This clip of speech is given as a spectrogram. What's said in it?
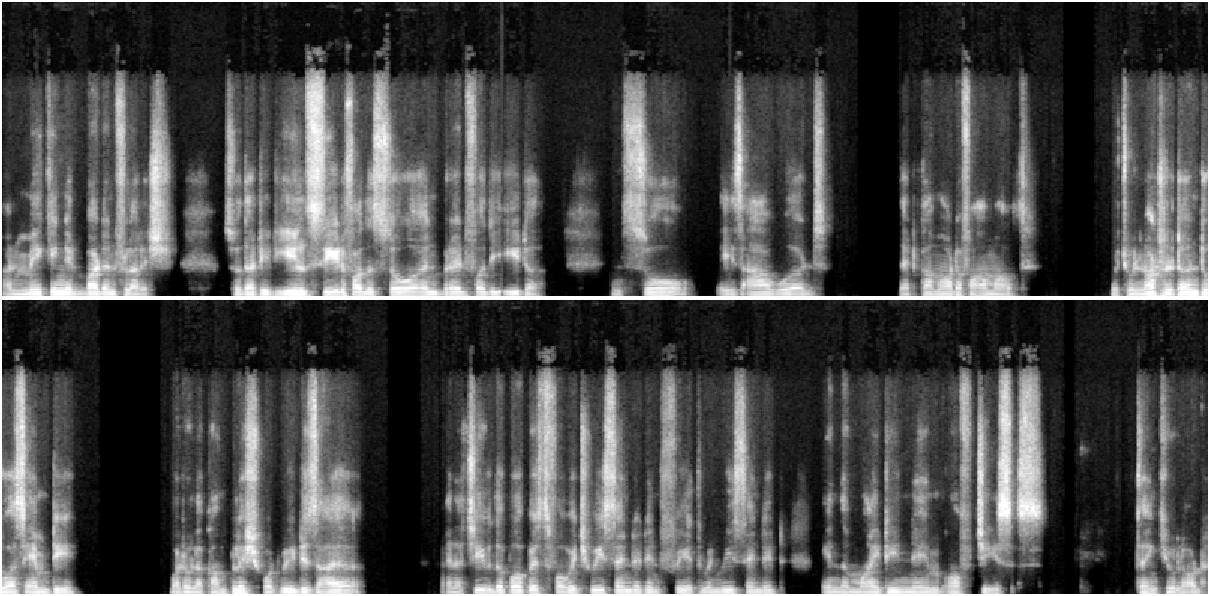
and making it bud and flourish, so that it yields seed for the sower and bread for the eater. And so is our words that come out of our mouth, which will not return to us empty, but will accomplish what we desire and achieve the purpose for which we send it in faith when we send it in the mighty name of Jesus. Thank you, Lord,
